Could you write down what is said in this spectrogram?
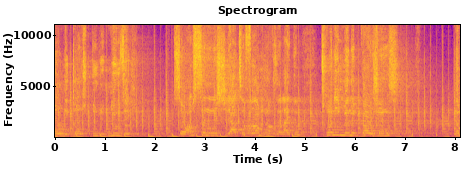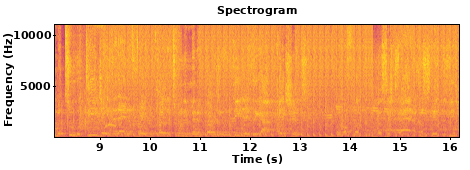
Holy Ghost through the music. So I'm sending this shit out to filmmakers that like them 20 minute versions Number two, the DJs that ain't afraid to play the 20 minute version. The DJs that got patience. These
